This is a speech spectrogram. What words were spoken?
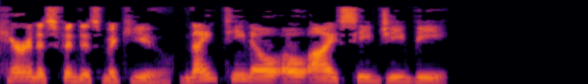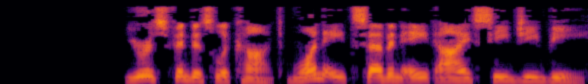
Carinisphindus McHugh, 1900 ICGB Eurysphindus LeConte, 1878 ICGB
